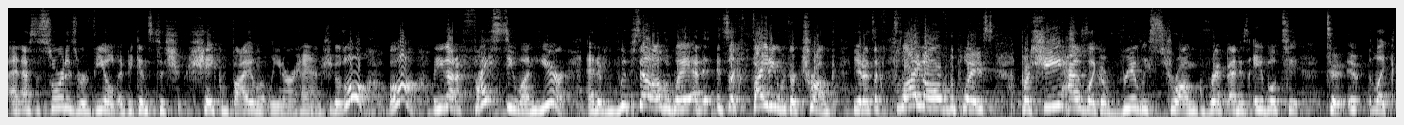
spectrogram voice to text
And as the sword is revealed, it begins to sh- shake violently in her hand. She goes, "Oh, oh, you got a feisty one here!" And it whips out all the way, and it's like fighting with her trunk. You know, it's like flying all over the place. But she has like a really strong grip and is able to to uh, like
